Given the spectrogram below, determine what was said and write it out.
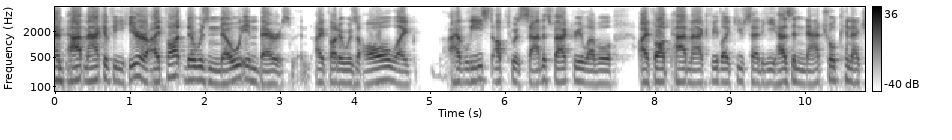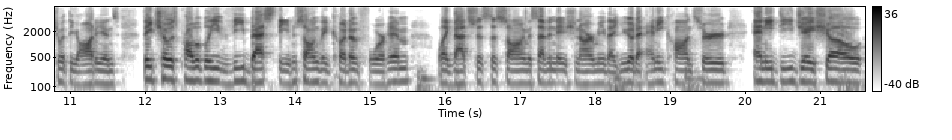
And Pat McAfee here, I thought there was no embarrassment. I thought it was all like at least up to a satisfactory level. I thought Pat McAfee, like you said, he has a natural connection with the audience. They chose probably the best theme song they could have for him. Like that's just a song, the Seven Nation Army, that you go to any concert any DJ show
